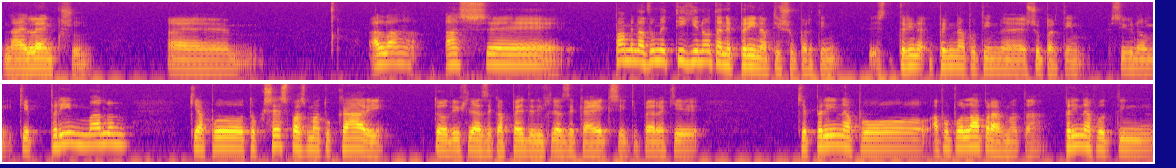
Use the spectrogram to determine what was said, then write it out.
να ελέγξουν. Ε, αλλά ας ε, πάμε να δούμε τι γινόταν πριν από τη Super Team, πριν από την ε, Super Team, συγγνώμη, και πριν μάλλον και από το ξέσπασμα του Κάρι το 2015-2016 εκεί πέρα και, και πριν από, από πολλά πράγματα. Πριν από την,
